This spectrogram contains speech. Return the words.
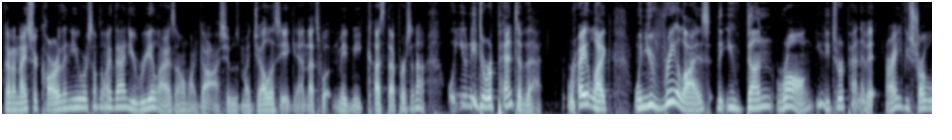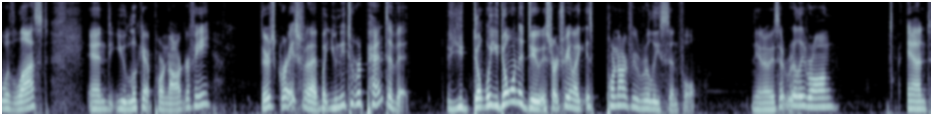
got a nicer car than you or something like that and you realize oh my gosh it was my jealousy again that's what made me cuss that person out well you need to repent of that right? Like when you realize that you've done wrong, you need to repent of it, right? If you struggle with lust and you look at pornography, there's grace for that, but you need to repent of it. You don't what you don't want to do is start treating like is pornography really sinful? You know, is it really wrong? And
